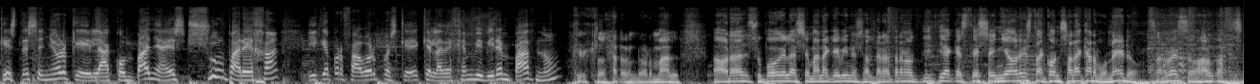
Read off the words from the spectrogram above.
que este señor que la acompaña es su pareja y que por favor pues que, que la dejen vivir en paz, ¿no? Claro, normal. Ahora supongo que la semana que viene saldrá otra noticia que este señor está con Sara Carbonero, ¿sabes? O algo así.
